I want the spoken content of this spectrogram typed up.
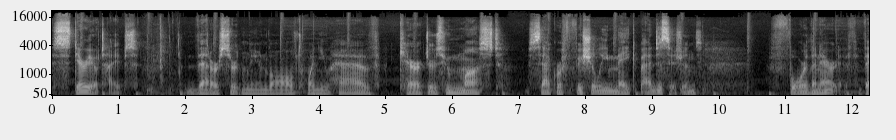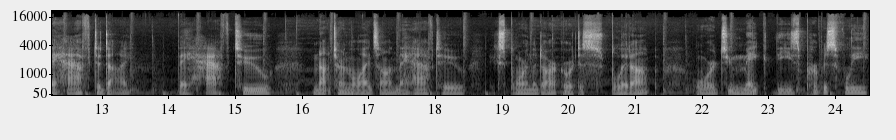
stereotypes that are certainly involved when you have characters who must sacrificially make bad decisions for the narrative. They have to die. They have to not turn the lights on. They have to explore in the dark or to split up or to make these purposefully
